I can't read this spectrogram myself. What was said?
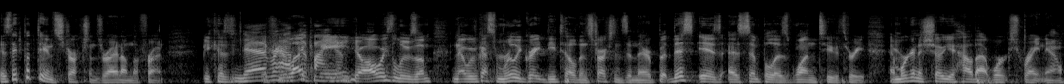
is they put the instructions right on the front. Because Never if you're like me, them. you always lose them. Now, we've got some really great detailed instructions in there, but this is as simple as one, two, three. And we're going to show you how that works right now.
